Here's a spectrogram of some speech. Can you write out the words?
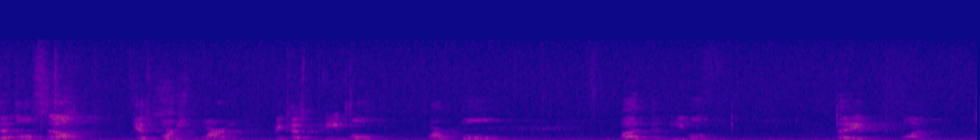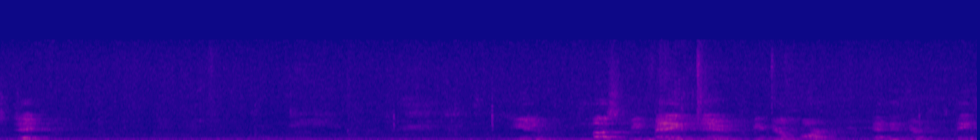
that old self gets worse and worse because people are fooled by the evil they want to do. You must be made new in your heart and in your thinking.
